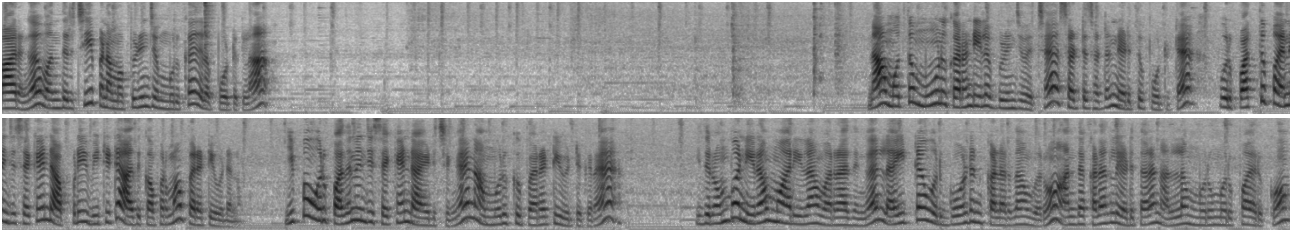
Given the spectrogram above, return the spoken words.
பாருங்கள் வந்துருச்சு. இப்போ நம்ம பிழிஞ்ச முறுக்க இதில் போட்டுக்கலாம். நான் மொத்தம் மூணு கரண்டியில் பிழிஞ்சு வச்சேன். சட்டு சட்டுன்னு எடுத்து போட்டுட்டேன். ஒரு பத்து பதினஞ்சு செகண்ட் அப்படியே விட்டுட்டு அதுக்கப்புறமா பரட்டி விடணும். இப்போ ஒரு பதினஞ்சு செகண்ட் ஆயிடுச்சுங்க. நான் முறுக்கு பரட்டி விட்டுக்கிறேன். இது ரொம்ப நிறம் மாதிரிலாம் வராதுங்க. லைட்டாக ஒரு கோல்டன் கலர் தான் வரும். அந்த கலரில் எடுத்தாலும் நல்லா முறுமுறுப்பாக இருக்கும்.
